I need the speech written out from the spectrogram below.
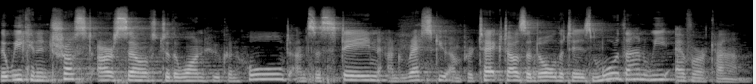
That we can entrust ourselves to the one who can hold and sustain and rescue and protect us and all that is more than we ever can.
